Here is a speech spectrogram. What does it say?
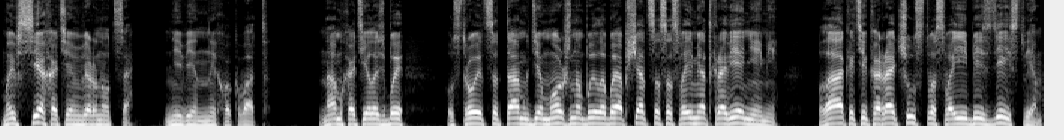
Мы все хотим вернуться, невинный Хокват. Нам хотелось бы устроиться там, где можно было бы общаться со своими откровениями, плакать и карать чувства свои бездействием.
